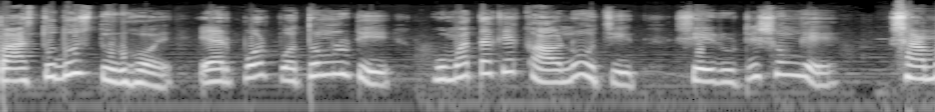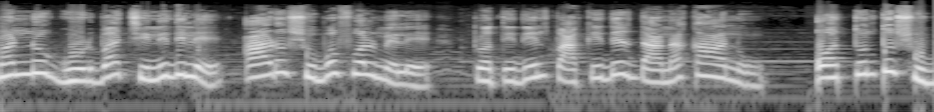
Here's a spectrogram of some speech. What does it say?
বাস্তুদোষ দূর হয়। এরপর প্রথম রুটি গুমাতাকে খাওয়ানো উচিত। সেই রুটির সঙ্গে সামান্য গুড় বা চিনি দিলে আরও শুভ ফল মেলে। প্রতিদিন পাখিদের দানা খাওয়ানো অত্যন্ত শুভ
